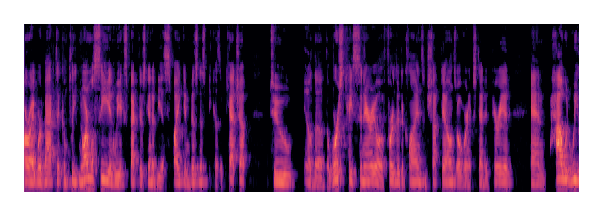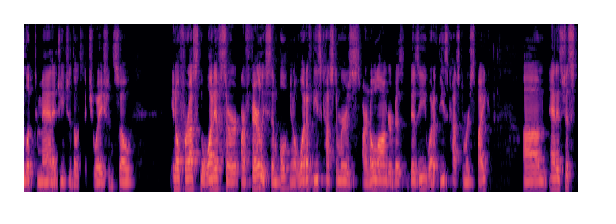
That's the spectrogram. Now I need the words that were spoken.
all right, we're back to complete normalcy and we expect there's going to be a spike in business because of catch up, to you know the, the worst case scenario of further declines and shutdowns over an extended period. And how would we look to manage each of those situations? So, you know, for us, the what ifs are, are fairly simple. You know, what if these customers are no longer busy? What if these customers spike? Um, and it's just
